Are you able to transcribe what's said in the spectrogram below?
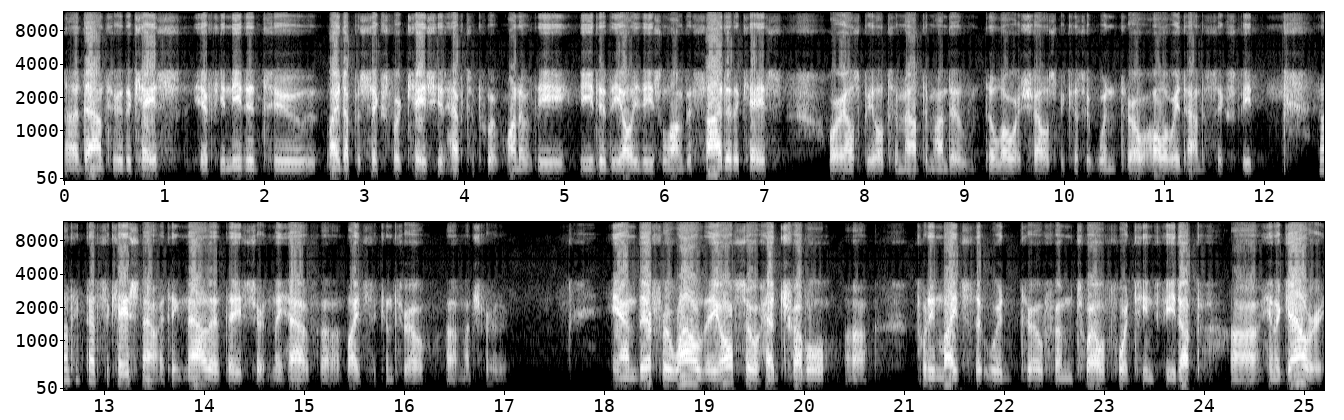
uh, down through the case. If you needed to light up a six-foot case, you'd have to put one of the either the LEDs along the side of the case, or else be able to mount them on the, lower shelves because it wouldn't throw all the way down to six feet. I don't think that's the case now. I think now that they certainly have uh, lights that can throw uh, much further. And there for a while, they also had trouble uh, putting lights that would throw from 12, 14 feet up uh, in a gallery,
